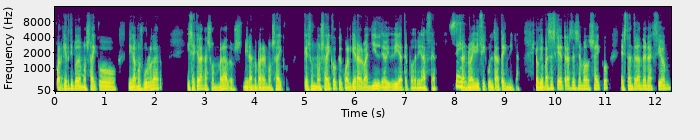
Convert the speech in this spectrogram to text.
cualquier tipo de mosaico, digamos, vulgar, y se quedan asombrados mirando para el mosaico, que es un mosaico que cualquier albañil de hoy día te podría hacer. O sea, no hay dificultad técnica. Lo que pasa es que detrás de ese mosaico está entrando en acción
